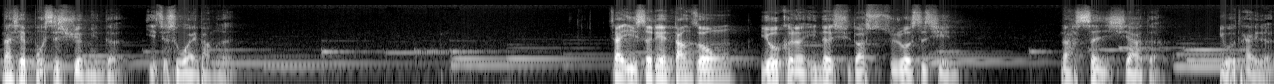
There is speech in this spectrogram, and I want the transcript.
那些不是选民的，也就是外邦人，在以色列当中，有可能因了许多许多事情，那剩下的犹太人，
